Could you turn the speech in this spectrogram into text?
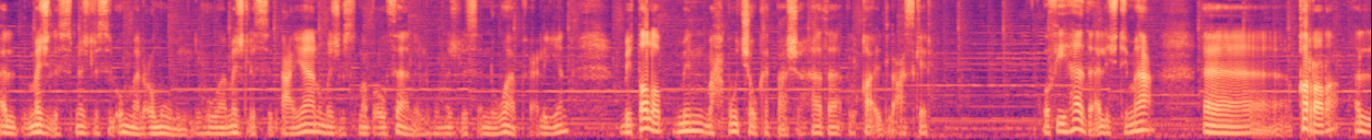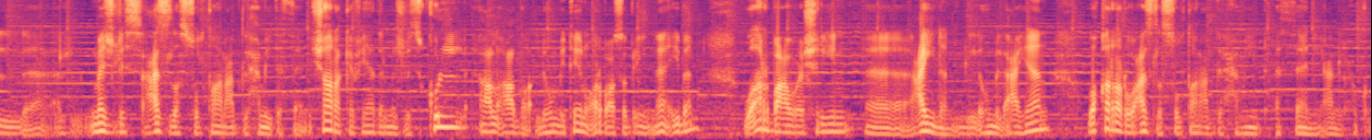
المجلس مجلس الأمة العمومي اللي هو مجلس الأعيان ومجلس المبعوثان اللي هو مجلس النواب فعليا بطلب من محمود شوكت باشا هذا القائد العسكري. وفي هذا الاجتماع آه، قرر ال- المجلس عزل السلطان عبد الحميد الثاني. شارك في هذا المجلس كل الأعضاء اللي هم 274 نائبا و24 آه، عينا اللي هم الأعيان وقرروا عزل السلطان عبد الحميد الثاني عن الحكم.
